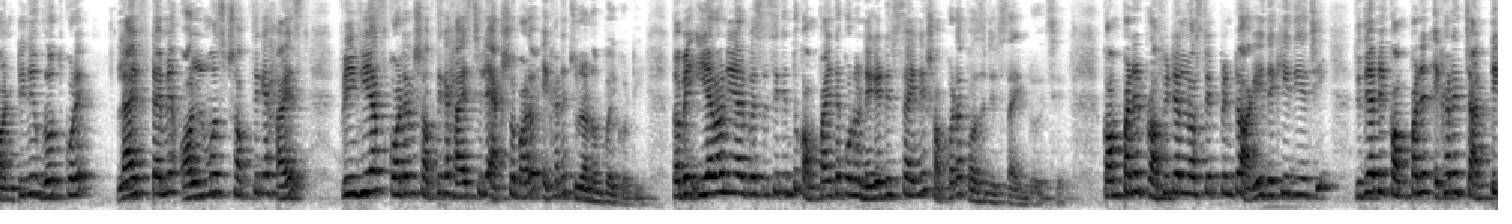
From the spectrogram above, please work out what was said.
কন্টিনিউ গ্রোথ করে লাইফ টাইমে অলমোস্ট সব থেকে হাইয়েস্ট প্রিভিয়াস কোয়ার্টার সব থেকে হাইস্ট ছিল একশো বারো, এখানে চুরানব্বই কোটি। তবে ইয়ার অন ইয়ার বেসিসে কিন্তু কোম্পানিতে কোনো নেগেটিভ সাইন নেই, সবকটা পজিটিভ সাইন রয়েছে। কোম্পানির প্রফিট অ্যান্ড লস তো আগেই দেখিয়ে দিয়েছি। যদি আমি কোম্পানির এখানে চারটি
